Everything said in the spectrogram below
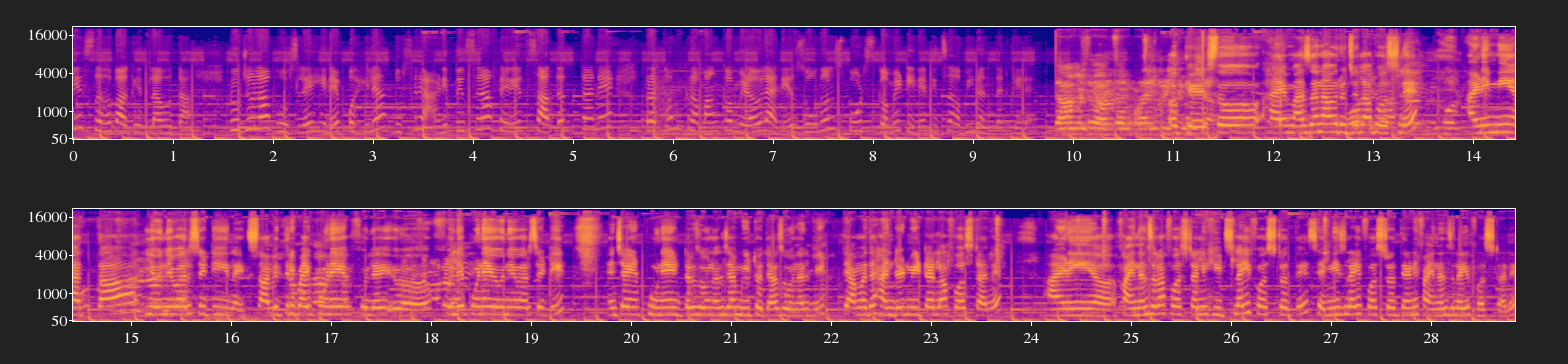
खेळाडूंनी सहभाग घेतला होता. रुजुला भोसले हिने पहिल्या दुसऱ्या आणि तिसऱ्या फेरीत सातत्याने प्रथम क्रमांक मिळवल्याने झोनल स्पोर्ट्स कमिटीने तिचं अभिनंदन केलंय. ओके सो हाय माझं नाव रुजुला भोसले आणि मी आत्ता university like Savitribai Pune Phule Phule Pune university यांच्या पुणे इंटर झोनल ज्या मीट होत्या झोनल मीट त्यामध्ये हंड्रेड मीटरला फर्स्ट आले. आणि फायनल्सला फर्स्ट आले हिट्सलाही फर्स्ट होते सेमीजलाही फर्स्ट होते आणि फायनल्सलाही फर्स्ट आले.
